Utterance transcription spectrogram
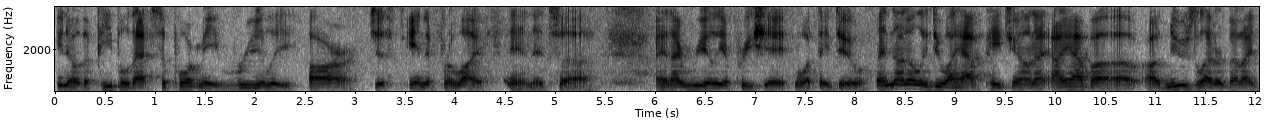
you know, the people that support me really are just in it for life, and it's uh, and I really appreciate what they do. And not only do I have Patreon, I, I have a, a, a newsletter that I,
